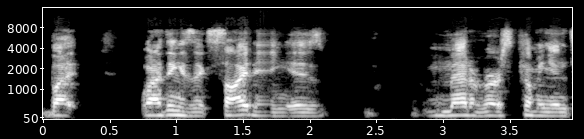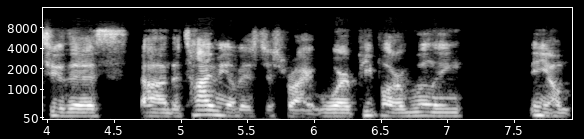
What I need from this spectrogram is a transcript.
But what I think is exciting is metaverse coming into this. Uh, the timing of it is just right, where people are willing, you know,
